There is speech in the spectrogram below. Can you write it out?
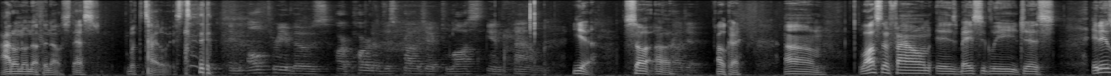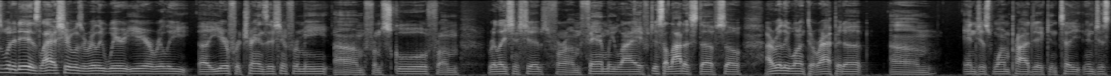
I don't know nothing else. That's what the title is. And all three of those are part of this project, Lost and Found. yeah. So uh project. Okay. Um, Lost and Found is basically just it is what it is. Last year was a really weird year, really a year for transition for me, um, from school, from relationships, from family life, just a lot of stuff. So I really wanted to wrap it up um, in just one project and tell you and just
